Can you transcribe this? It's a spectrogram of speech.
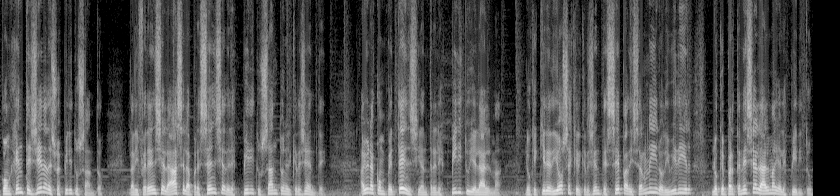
con gente llena de su Espíritu Santo. La diferencia la hace la presencia del Espíritu Santo en el creyente. Hay una competencia entre el espíritu y el alma. Lo que quiere Dios es que el creyente sepa discernir o dividir lo que pertenece al alma y al espíritu,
